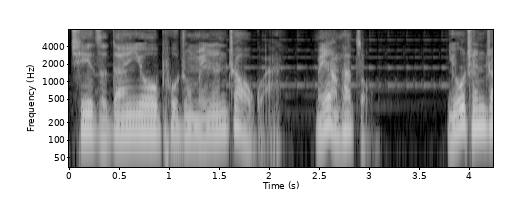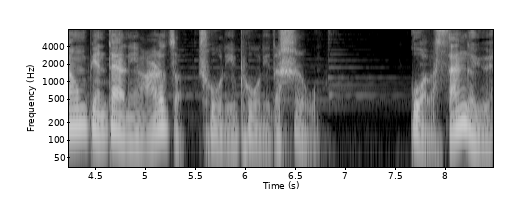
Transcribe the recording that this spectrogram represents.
妻子担忧铺中没人照管，没让他走。牛成章便带领儿子处理铺里的事务。过了三个月，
